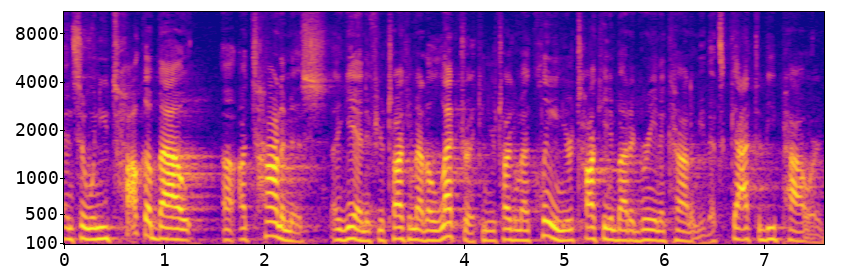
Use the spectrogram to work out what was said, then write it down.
And so when you talk about uh, autonomous, again, if you're talking about electric and you're talking about clean, you're talking about a green economy that's got to be powered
